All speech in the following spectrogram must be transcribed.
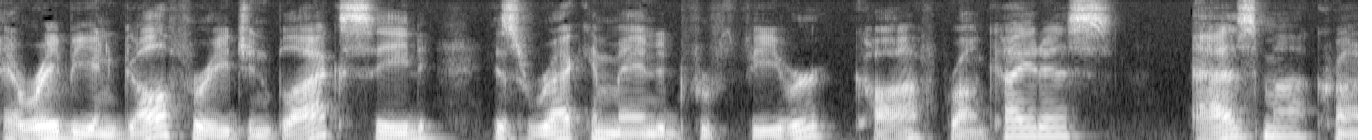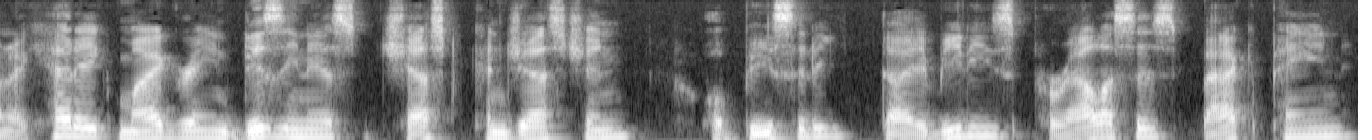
Arabian Gulf region, black seed is recommended for fever, cough, bronchitis, asthma, chronic headache, migraine, dizziness, chest congestion, obesity, diabetes, paralysis, back pain,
